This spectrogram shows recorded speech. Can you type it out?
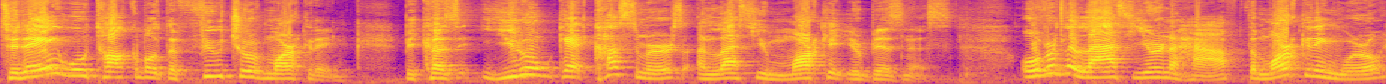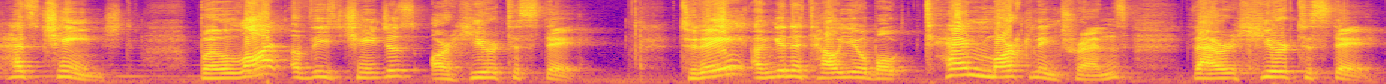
Today, we'll talk about the future of marketing because you don't get customers unless you market your business. Over the last year and a half, the marketing world has changed, but a lot of these changes are here to stay. Today, I'm gonna tell you about 10 marketing trends that are here to stay.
